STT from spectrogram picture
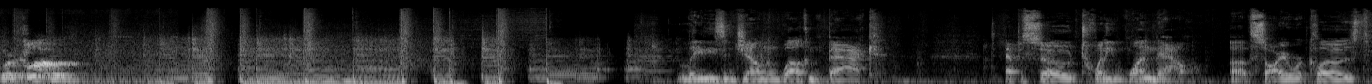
we're closed. Ladies and gentlemen, welcome back to episode 21 now of Sorry We're Closed.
